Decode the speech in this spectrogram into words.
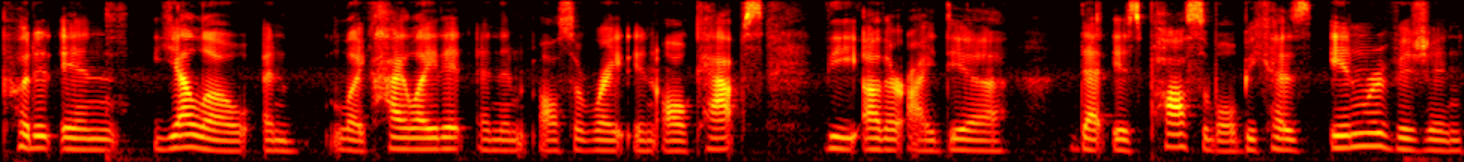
put it in yellow and like highlight it and then also write in all caps the other idea that is possible because in revision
